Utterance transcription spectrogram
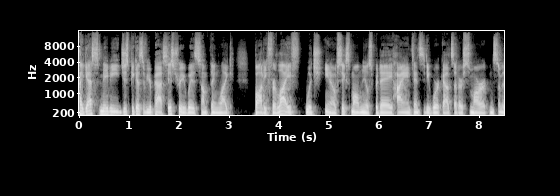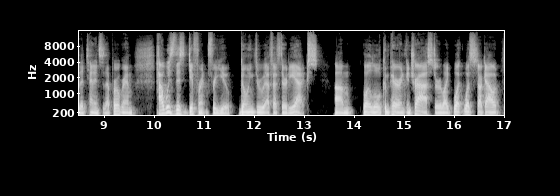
I guess maybe just because of your past history with something like Body for Life, which, you know, six small meals per day, high intensity workouts that are smart, and some of the tenets of that program. How was this different for you going through FF30X? Um, well, a little compare and contrast, or like what what stuck out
